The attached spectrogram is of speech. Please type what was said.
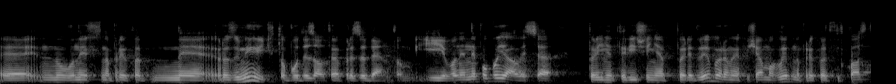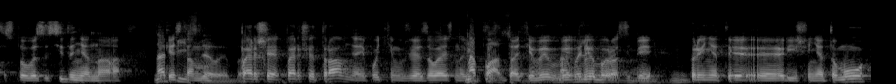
Е, ну вони ж, наприклад, не розуміють, хто буде завтра президентом, і вони не побоялися прийняти рішення перед виборами, хоча могли б, наприклад, відкласти судове засідання на, На якесь там перше, перше травня, і потім вже залежно На від результатів ви, ви, вибору собі прийняти е, рішення. Тому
